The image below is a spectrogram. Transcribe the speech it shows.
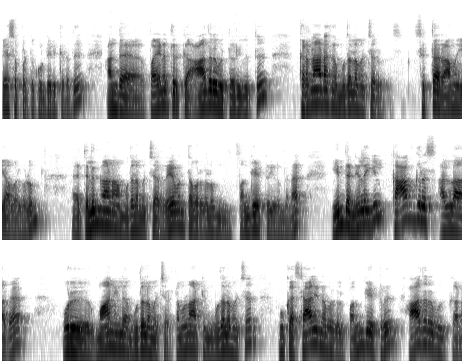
பேசப்பட்டு கொண்டிருக்கிறது. அந்த பயணத்திற்கு ஆதரவு தெரிவித்து கர்நாடக முதலமைச்சர் சித்தராமையா அவர்களும் தெலுங்கானா முதலமைச்சர் ரேவந்த் அவர்களும் பங்கேற்று இருந்தனர். இந்த நிலையில் காங்கிரஸ் அல்லாத ஒரு மாநில முதலமைச்சர் தமிழ்நாட்டின் முதலமைச்சர் மு. க. ஸ்டாலின் அவர்கள் பங்கேற்று ஆதரவுக்கான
